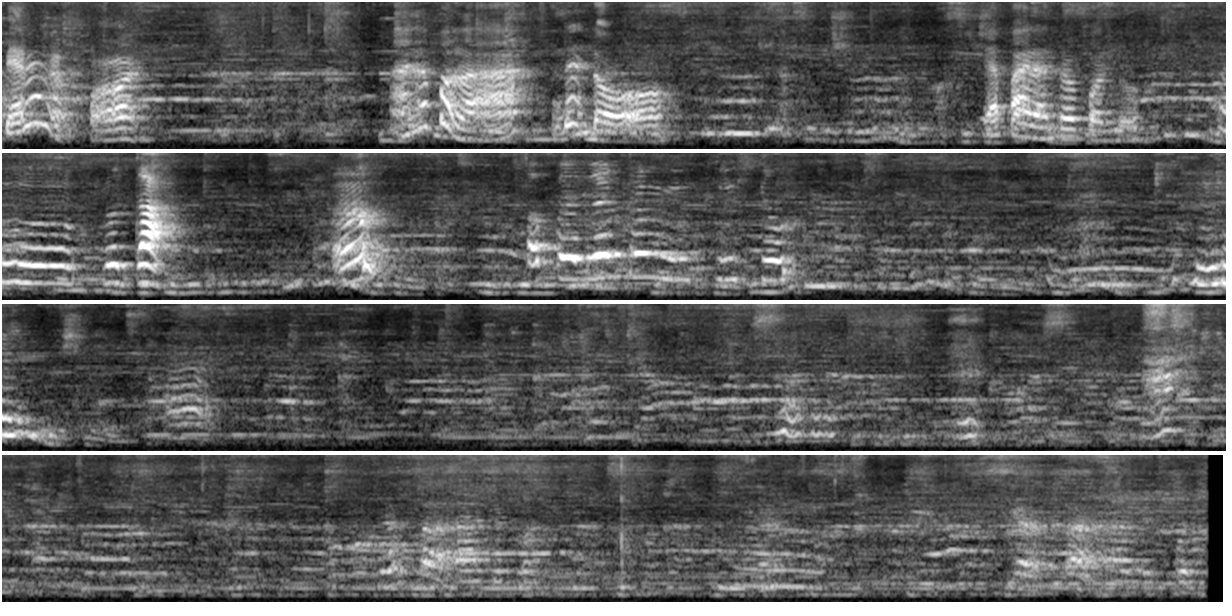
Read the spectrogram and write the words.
Biar nelfon. Ano pala? Hindi dong. Siapa yang telepon lu? Hmm, Yeah.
